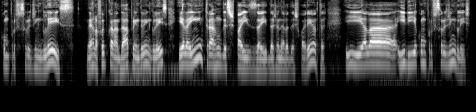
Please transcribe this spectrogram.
como professora de inglês, né? Ela foi para o Canadá, aprendeu inglês e ela ia entrar num desses países aí da janela 1040 e ela iria como professora de inglês.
